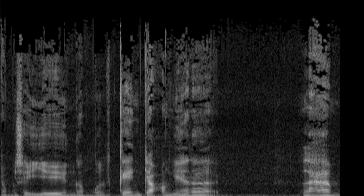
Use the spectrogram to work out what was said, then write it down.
không có sĩ diện, không có kén chọn gì hết á. Làm.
